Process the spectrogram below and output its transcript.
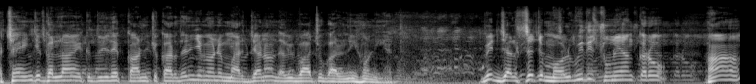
ਅੱਛਾ ਇੰਜ ਗੱਲਾਂ ਇੱਕ ਦੂਜੇ ਦੇ ਕੰਨ ਚ ਕਰਦੇ ਨੇ, ਜਿਵੇਂ ਉਹਨੇ ਮਰ ਜਾਣਾ ਹੁੰਦਾ, ਵੀ ਬਾਅਦ ਚ ਗੱਲ ਨਹੀਂ ਹੋਣੀ ਹੈ ਵੀ ਜਲਸੇ ਚ ਮੌਲਵੀ ਦੀ ਸੁਣਿਆ ਕਰੋ ਹਾਂ।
